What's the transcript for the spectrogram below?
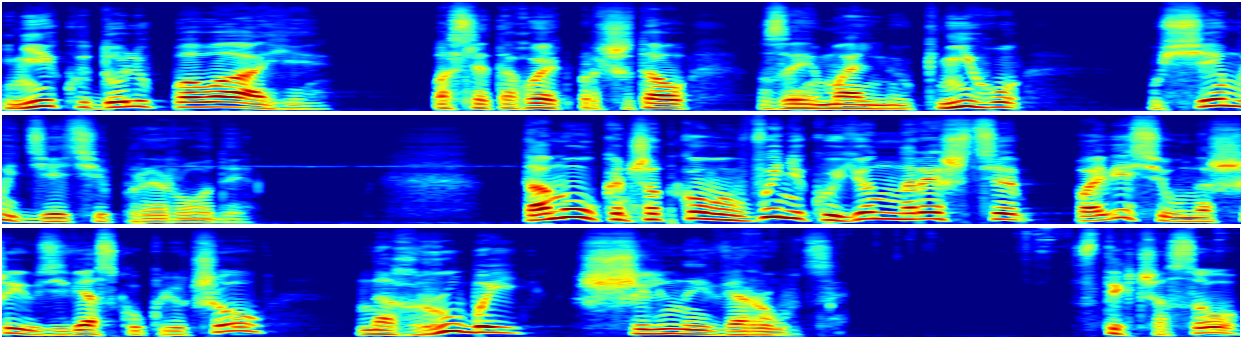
і нейкую долю павагі пасля таго, як прачытаў займальную кнігу усе мы дзеці прыроды. Таму ў канчатковым выніку ён нарэшце павесіў на шыю звязку ключоў на грубай шчыльнай вяруцы. З тых часоў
